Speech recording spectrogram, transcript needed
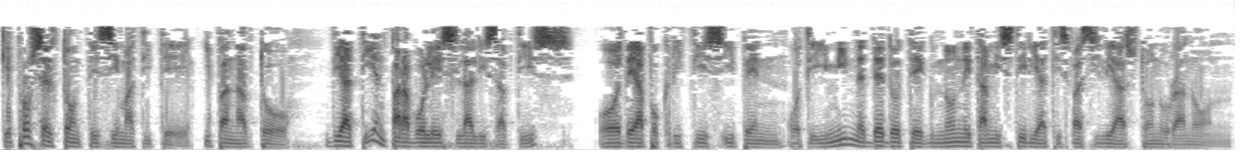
Και προσελτών τε σημαντητέ, είπαν αυτό, διατί εν παραβολές λαλείς αυτής, ο δε αποκριτής είπεν, ότι ημίν δέδοτε γνώνε τα μυστήρια της βασιλείας των ουρανών,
